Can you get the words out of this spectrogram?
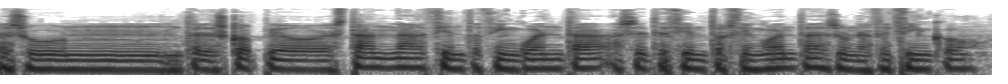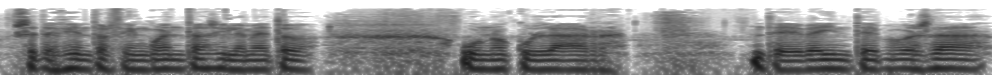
es un telescopio estándar 150 a 750, es un F5 750. Si le meto un ocular de 20, pues da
